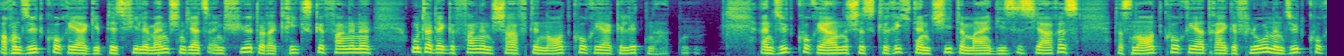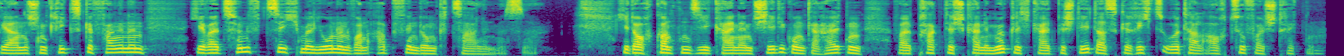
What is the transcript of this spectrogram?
Auch in Südkorea gibt es viele Menschen, die als entführt oder Kriegsgefangene unter der Gefangenschaft in Nordkorea gelitten hatten. Ein südkoreanisches Gericht entschied im Mai dieses Jahres, dass Nordkorea drei geflohenen südkoreanischen Kriegsgefangenen jeweils 50 Millionen Won Abfindung zahlen müsse. Jedoch konnten sie keine Entschädigung erhalten, weil praktisch keine Möglichkeit besteht, das Gerichtsurteil auch zu vollstrecken.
